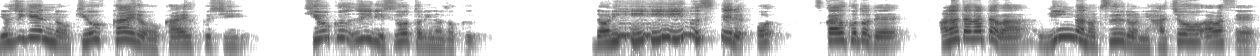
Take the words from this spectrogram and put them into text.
4次元の記憶回路を回復し、記憶ウイルスを取り除く。ドリームスペルを使うことで、あなた方は銀河の通路に波長を合わせ、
